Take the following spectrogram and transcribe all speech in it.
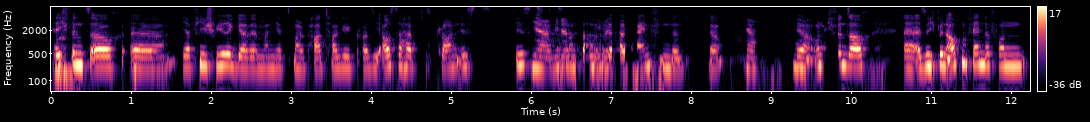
ja ich finde es auch äh, ja, viel schwieriger, wenn man jetzt mal ein paar Tage quasi außerhalb des Plans ist, ist ja, dass man dann wieder halt reinfindet. Ja. ja, Ja, und ich finde es auch, äh, also ich bin auch ein Fan davon,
